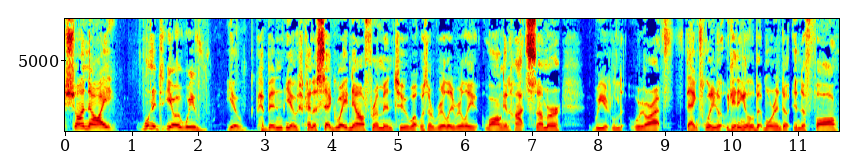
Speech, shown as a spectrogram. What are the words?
Sean, now I wanted to, you know, we've, you know, have been, you know, kind of segued now from into what was a really, really long and hot summer. We, we are thankfully getting a little bit more into, into fall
